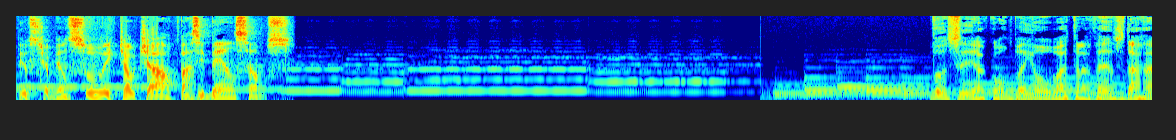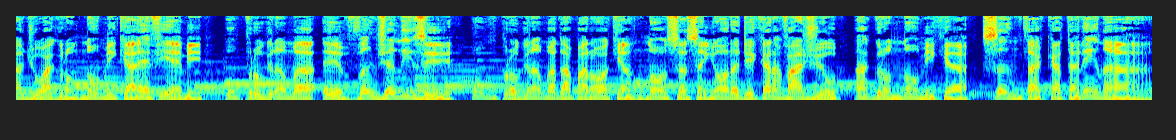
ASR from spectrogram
Deus te abençoe. Tchau, tchau. Paz e bênçãos. Você acompanhou através da Rádio Agronômica FM o programa Evangelize, um programa da paróquia Nossa Senhora de Caravaggio, Agronômica, Santa Catarina.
